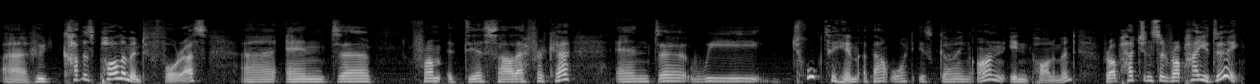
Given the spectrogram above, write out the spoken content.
uh, who covers Parliament for us uh, and uh, from dear South Africa. And uh, we talk to him about what is going on in Parliament. Rob Hutchinson. Rob, how are you doing?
